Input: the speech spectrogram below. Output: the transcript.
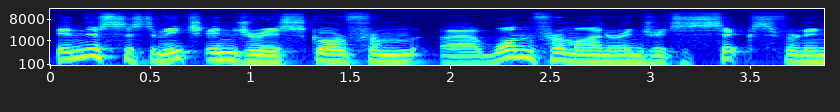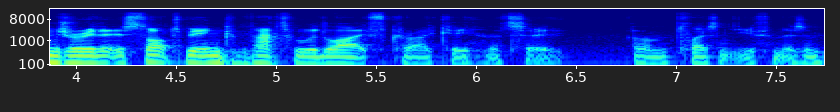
in this system, each injury is scored from uh, one for a minor injury to six for an injury that is thought to be incompatible with life. Crikey, that's a unpleasant euphemism.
